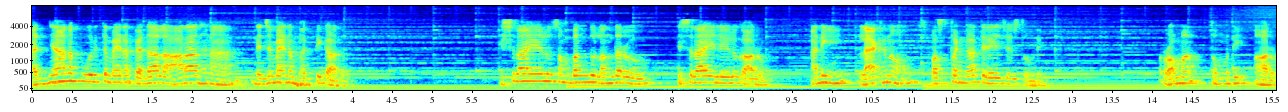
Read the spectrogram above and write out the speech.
అజ్ఞానపూరితమైన పెదాల ఆరాధన నిజమైన భక్తి కాదు. ఇస్రాయేలు సంబంధులందరూ ఇస్రాయేలీలు కారు అని లేఖనం స్పష్టంగా తెలియజేస్తుంది. రోమ తొమ్మిది ఆరు.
